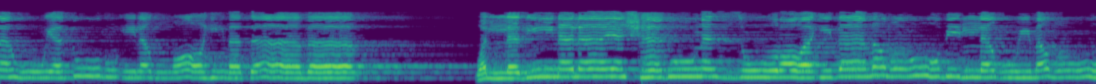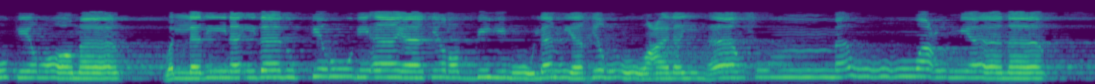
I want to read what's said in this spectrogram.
فإنه يتوب إلى الله متابا. والذين لا يشهدون الزور وإذا مروا باللغو مروا كراما. والذين إذا ذكروا بآيات ربهم لم يخروا عليها صما وعميانا.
